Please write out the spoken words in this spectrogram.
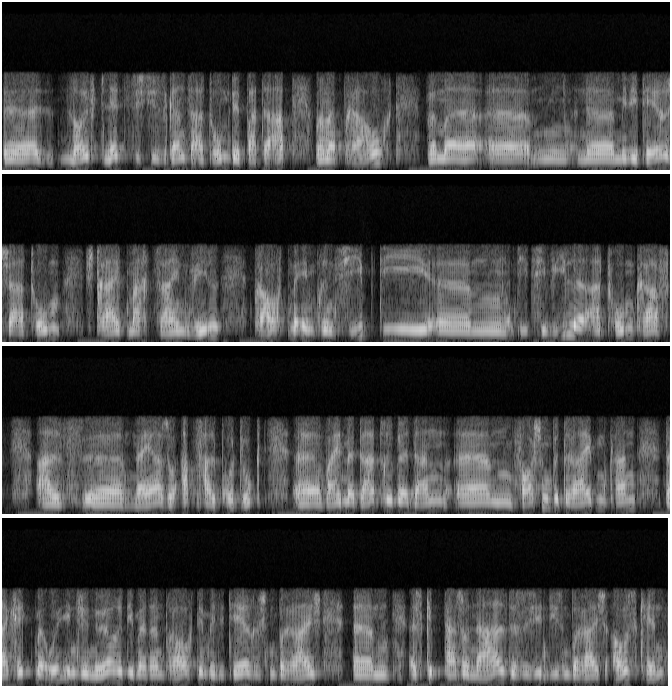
äh, läuft letztlich diese ganze Atomdebatte ab, weil man braucht, wenn man äh, eine militärische Atomstreitmacht Streitmacht sein will, braucht man im Prinzip die, ähm, die zivile Atomkraft als, äh, naja, so Abfallprodukt, äh, weil man darüber dann ähm, Forschung betreiben kann. Da kriegt man Ingenieure, die man dann braucht im militärischen Bereich. Ähm, es gibt Personal, das sich in diesem Bereich auskennt.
